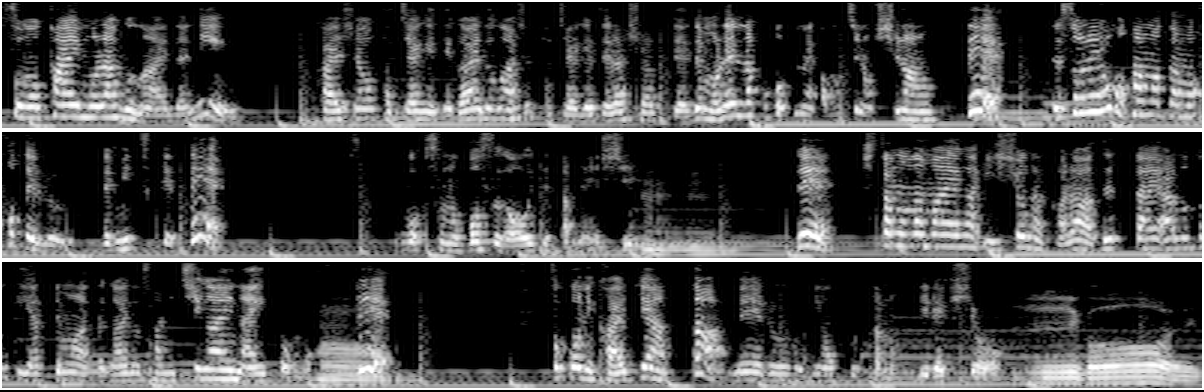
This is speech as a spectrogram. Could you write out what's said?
そのタイムラグの間に会社を立ち上げてガイド会社を立ち上げてらっしゃってでも連絡取ってないかもちろん知らんくてでそれをたまたまホテルで見つけてそのボスが置いてた名刺、うんうん、で下の名前が一緒だから絶対あの時やってもらったガイドさんに違いないと思って、そこに書いてあったメールに送ったの履歴書すごい。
